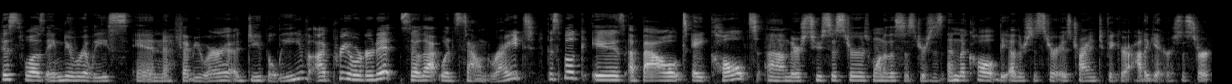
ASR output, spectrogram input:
This was a new release in February, I do believe. I pre-ordered it, so that would sound right. This book is about a cult. Um, there's two sisters. One of the sisters is in the cult. The other sister is trying to figure out how to get her sister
